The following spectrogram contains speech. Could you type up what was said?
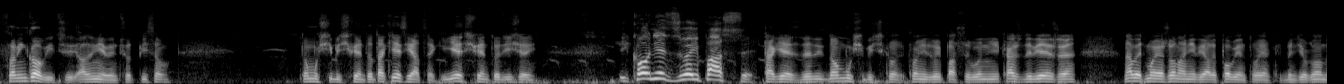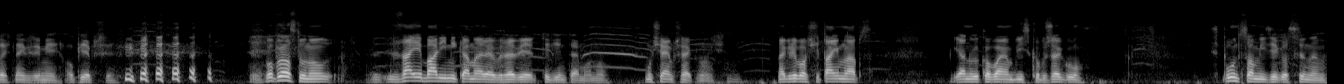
Flamingowi, czy, ale nie wiem czy odpisał. To musi być święto. Tak jest Jacek. i Jest święto dzisiaj. I koniec złej pasy. Tak jest, no musi być ko- koniec złej pasy, bo nie każdy wie, że nawet moja żona nie wie, ale powiem to, jak będzie oglądać, najwyżej mnie opieprzy. po prostu, no, zajebali mi kamerę w drzewie tydzień temu, no. Musiałem przeknąć. Nagrywał się timelapse, ja nurkowałem blisko brzegu, z Puncą i z jego synem.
